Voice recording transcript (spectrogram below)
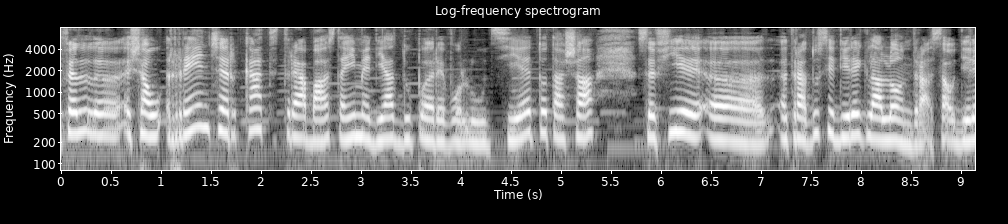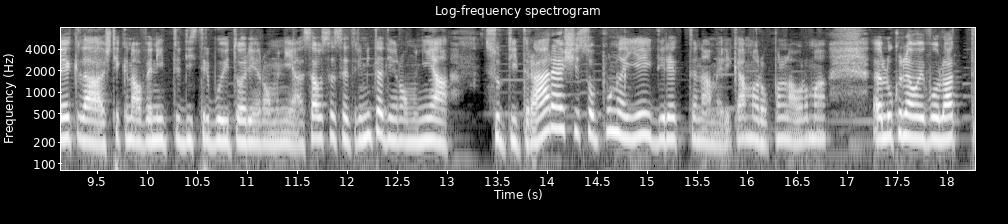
fel, uh, și-au reîncercat treaba asta imediat după Revoluție, tot așa, să fie uh, traduse direct la Londra sau direct la, știi, când au venit distribuitorii în România, sau să se trimită din România subtitrarea și să o pună ei direct în America. Mă rog, până la urmă, uh, lucrurile au evoluat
